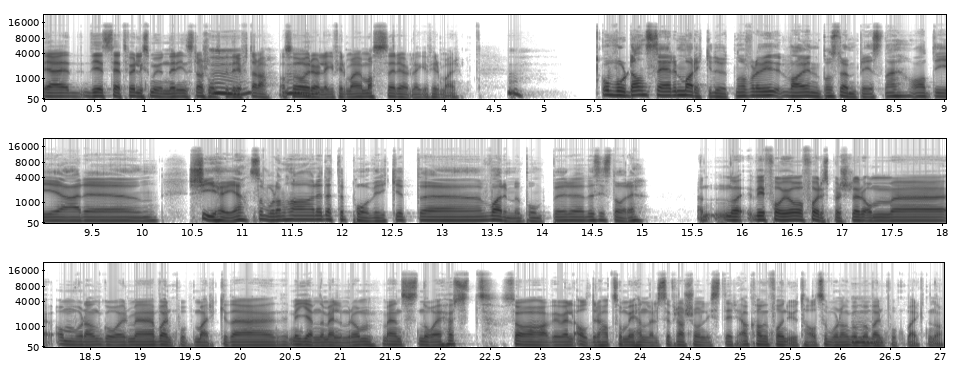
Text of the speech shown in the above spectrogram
jeg, de setter vel liksom under installasjonsbedrifter, da. Altså mm. rørleggerfirmaer. Masse rørleggerfirmaer. Mm. Og hvordan ser markedet ut nå? For Vi var jo inne på strømprisene, og at de er skyhøye. Så hvordan har dette påvirket varmepumper det siste året? Vi får jo forespørsler om, eh, om hvordan det går med varmepumpemarkedet med jevne mellomrom. Mens nå i høst så har vi vel aldri hatt så mye henvendelser fra journalister. Ja, Kan vi få en uttalelse hvordan det går med mm. varmepumpemarkedet nå?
